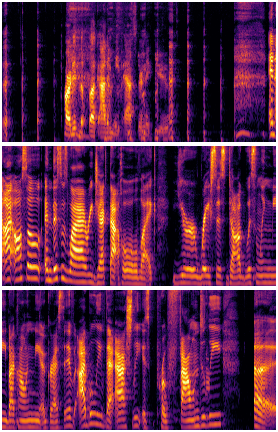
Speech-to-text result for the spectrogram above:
pardon the fuck out of me, Pastor Nick Jew. And I also, and this is why I reject that whole like you're racist dog whistling me by calling me aggressive. I believe that Ashley is profoundly uh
